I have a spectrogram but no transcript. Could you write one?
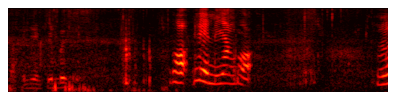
ปลากระเยงเต็มเลย เพราะเทนนี่ยังเพราะฮะ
